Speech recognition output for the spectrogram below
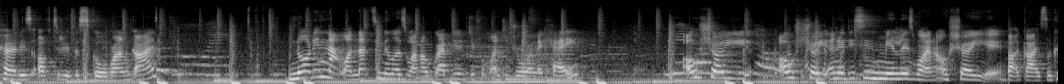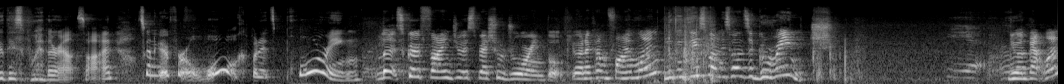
Kurt is off to do the school run, guys. Not in that one. That's Miller's one. I'll grab you a different one to draw in, okay? I'll show you. I'll show you. I know this is Miller's one. I'll show you. But guys, look at this weather outside. I was gonna go for a walk, but it's pouring. Let's go find you a special drawing book. You wanna come find one? Look at this one. This one's a Grinch. Yeah. You want that one?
